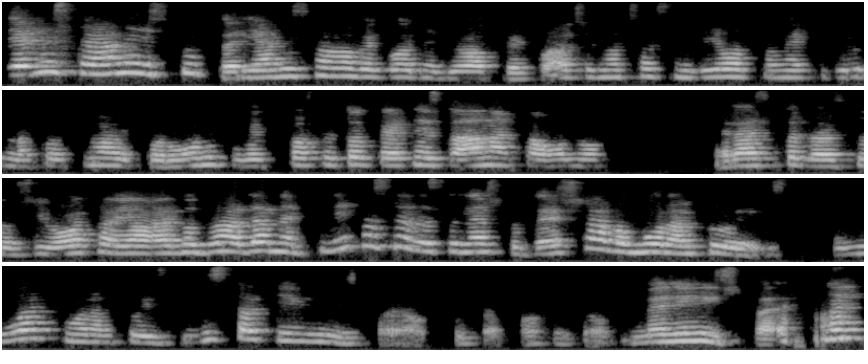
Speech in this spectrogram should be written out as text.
S jedne strane je super, ja nisam ove godine bila prehlađena, sad sam bila sa nekim ljudima koji su imali koronu, već posle tog 15 dana kao ono, raspada se od života, ja jedno dva dana, nisam sve da se nešto dešava, moram tu iskuvat, moram tu izdistati i ništa, toga. Meni ništa.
